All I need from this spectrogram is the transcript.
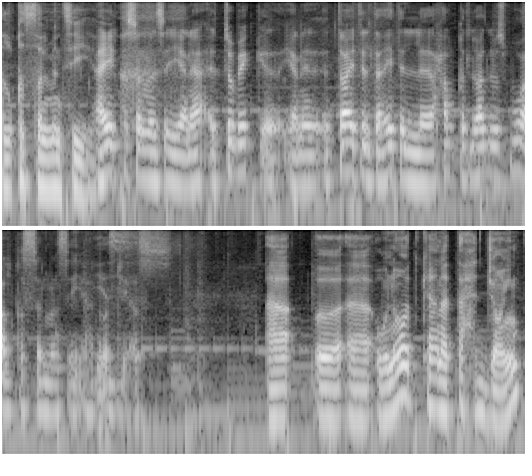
القصة المنسية. هاي القصة المنسية يعني ال topic يعني ال title تاعيت حلقة هذا الأسبوع القصة المنسية. Node Yes. JS. آه آه آه و Node كانت تحت Joyent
